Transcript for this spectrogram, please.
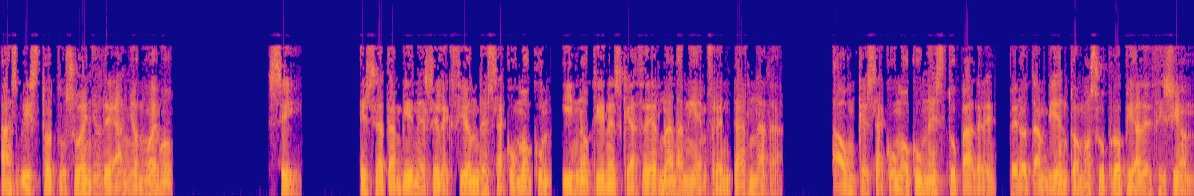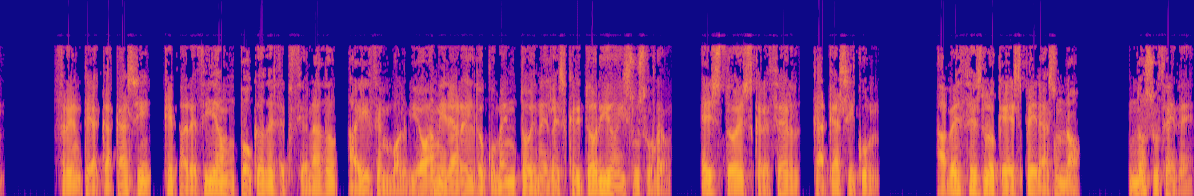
¿has visto tu sueño de año nuevo? Sí. Esa también es elección de Sakumo-kun, y no tienes que hacer nada ni enfrentar nada. Aunque Sakumo-kun es tu padre, pero también tomó su propia decisión. Frente a Kakashi, que parecía un poco decepcionado, Aizen volvió a mirar el documento en el escritorio y susurró. Esto es crecer, Kakashi-kun. A veces lo que esperas no. No sucede.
